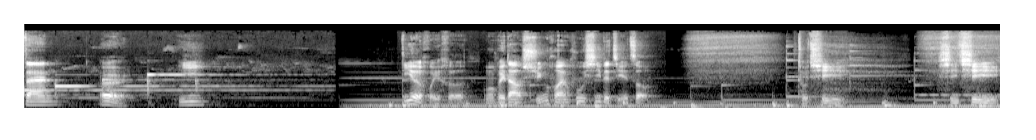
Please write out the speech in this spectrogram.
三、二、一。第二回合，我们回到循环呼吸的节奏。吐气，吸气，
